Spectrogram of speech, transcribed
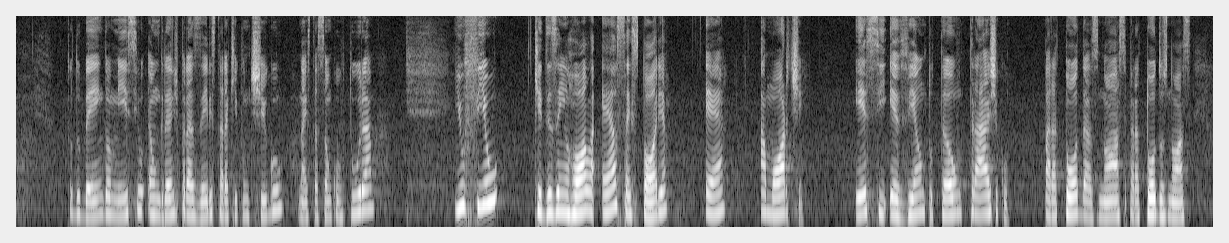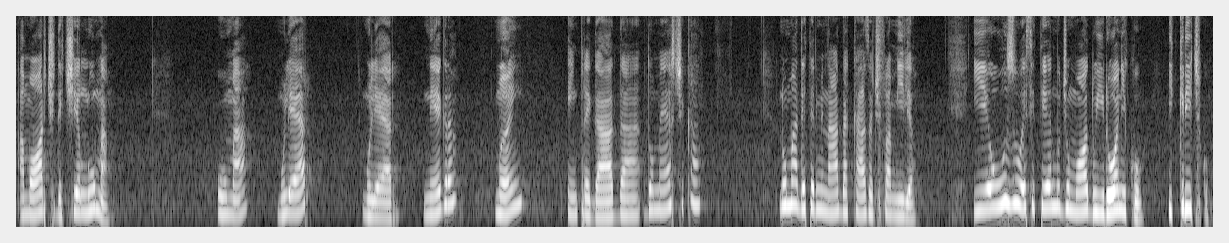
Tudo bem, Domício? É um grande prazer estar aqui contigo na Estação Cultura. E o fio que desenrola essa história é a morte, esse evento tão trágico para todas nós, para todos nós, a morte de Tia Luma, uma mulher, mulher negra, mãe, empregada doméstica, numa determinada casa de família. E eu uso esse termo de um modo irônico e crítico,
